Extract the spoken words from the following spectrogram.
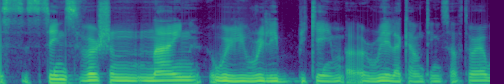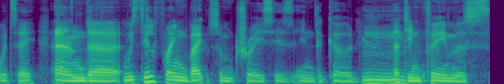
since version 9 we really became a real accounting software i would say and uh, we still find back some traces in the code mm-hmm. that infamous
